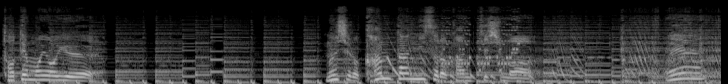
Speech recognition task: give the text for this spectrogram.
とても余裕。むしろ簡単にすら感じてしまう。ね。え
